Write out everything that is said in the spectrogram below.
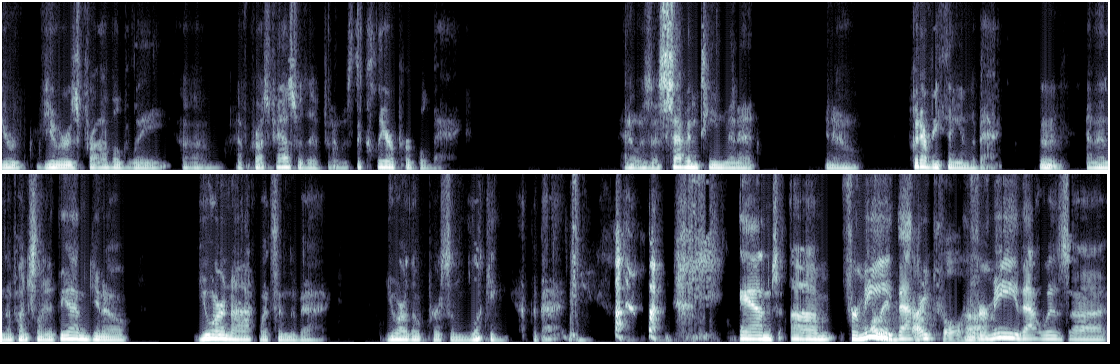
your viewers probably um, have crossed paths with it, but it was the clear purple bag. And it was a 17 minute, you know, put everything in the bag. Mm. And then the punchline at the end, you know, you are not what's in the bag. You are the person looking at the bag. and um, for me, that insightful, huh? for me that was uh,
